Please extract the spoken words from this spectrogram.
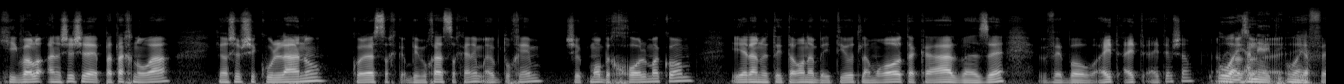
כי כבר לא, אני חושב שפתחנו רע, כי אני חושב שכולנו, כולל השחק... במיוחד השחקנים, היו בטוחים שכמו בכל מקום, יהיה לנו את יתרון הביתיות למרות הקהל והזה, ובואו, היית, היית, הייתם שם? הוא לא היה, זו- אני הייתי. יפה,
